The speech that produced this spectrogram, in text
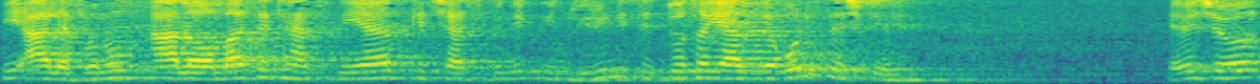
این الف و علامت تصنیه است که چسبونده اینجوری نیست. دو تا یزربو نیستش که. یعنی شد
